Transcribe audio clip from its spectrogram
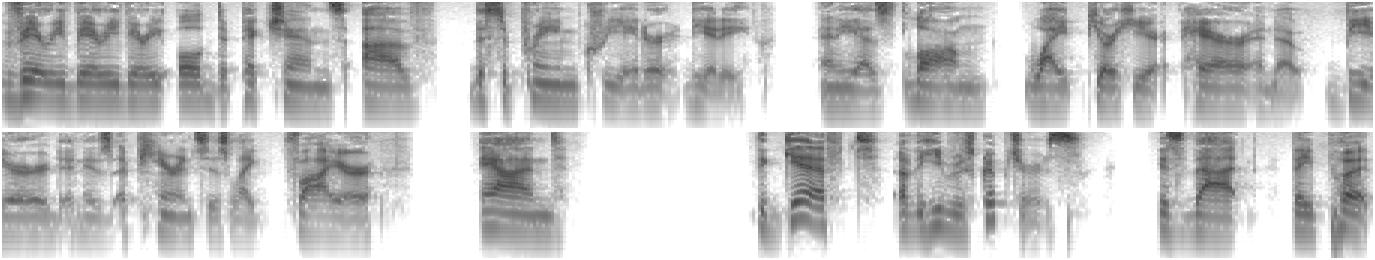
very, very, very old depictions of the supreme creator deity. And he has long, white, pure hair and a beard, and his appearance is like fire. And the gift of the Hebrew scriptures is that they put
